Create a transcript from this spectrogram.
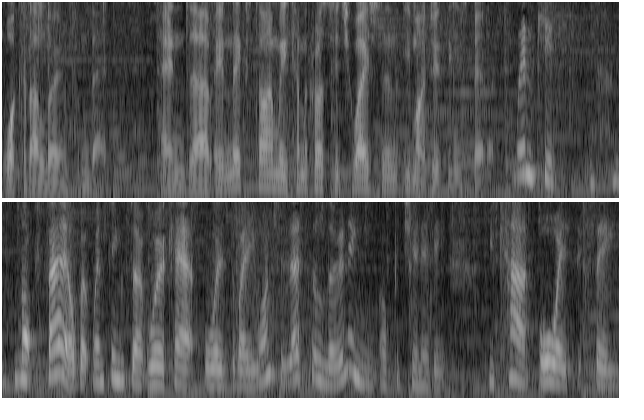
what could I learn from that? And, uh, and next time we come across a situation, you might do things better. When kids not fail, but when things don't work out always the way you want to, that's a learning opportunity. You can't always succeed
